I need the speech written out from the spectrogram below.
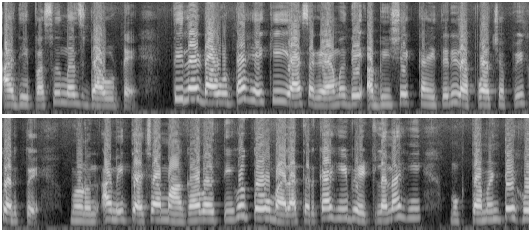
आधीपासूनच डाऊट आहे. तिला डाऊट आहे की या सगळ्यामध्ये अभिषेक काहीतरी लपवाछपवी करतोय. म्हणून आम्ही त्याच्या मागावरती होतो. मला तर काही भेटलं नाही. मुक्ता म्हणते हो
